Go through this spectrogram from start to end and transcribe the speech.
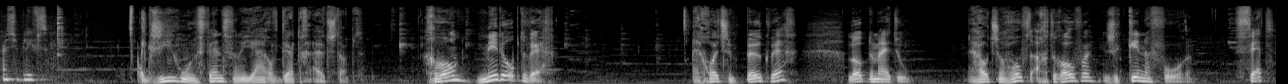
Alsjeblieft. Ik zie hoe een vent van een jaar of dertig uitstapt. Gewoon midden op de weg. Hij gooit zijn peuk weg, loopt naar mij toe. Hij houdt zijn hoofd achterover en zijn kin naar voren. Vet.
